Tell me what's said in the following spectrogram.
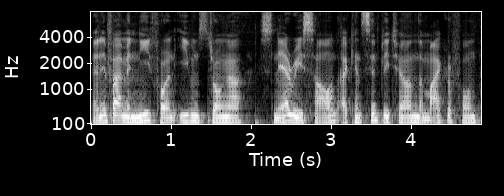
And if I'm in need for an even stronger snarey sound, I can simply turn the microphone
